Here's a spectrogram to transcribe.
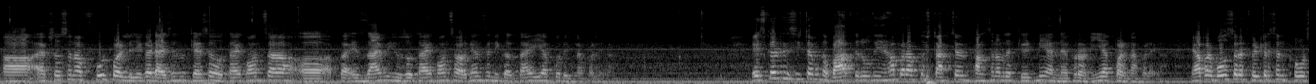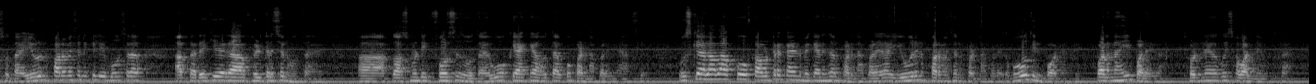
एब्सोर्शन ऑफ़ फ़ूड पढ़ लीजिएगा डाइजेशन कैसे होता है, कौन सा आपका एंजाइम यूज़ होता है, कौन सा ऑर्गेन से निकलता है, ये आपको देखना पड़ेगा। एक्सकटरी सिस्टम का बात करूँ तो यहाँ पर आपको structure and function of the kidney and nephron ये पढ़ना पड़ेगा। यहाँ पर बहुत सारा फिल्ट्रेशन फोर्स होता है यूरिन फॉर्मेशन के लिए बहुत सारा आपका देखिएगा फिल्ट्रेशन होता है आपका ऑस्मेटिक फोर्सेज होता है, वो क्या क्या होता है आपको पढ़ना पड़ेगा यहाँ से। उसके अलावा आपको काउंटर काइंड मैकेनिज्म पढ़ना पड़ेगा यूरिन फॉर्मेशन पढ़ना पड़ेगा, बहुत इंपॉर्टेंट है, पढ़ना ही पड़ेगा, छोड़ने का कोई सवाल नहीं उठता। है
